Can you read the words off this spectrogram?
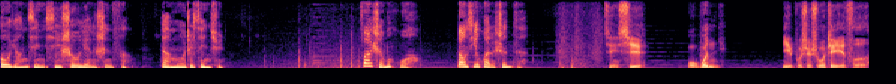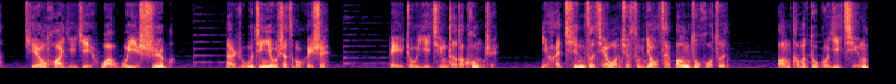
欧阳锦溪收敛了神色，淡漠着进去。发什么火？当心坏了身子。锦溪，我问你，你不是说这一次天花一役万无一失吗？那如今又是怎么回事？北周疫情得到控制，你还亲自前往去送药材帮助霍尊，帮他们度过疫情，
